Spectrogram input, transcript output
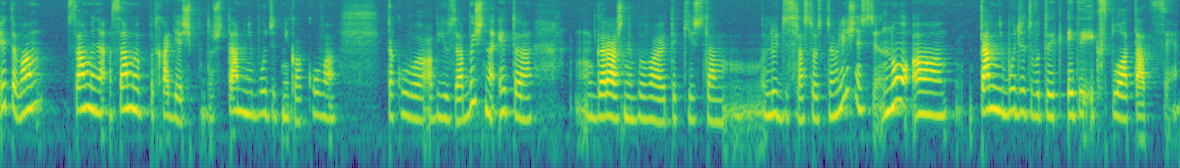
это вам самый, самый подходящий, потому что там не будет никакого такого абьюза. Обычно это гаражные бывают такие же там люди с расстройством личности, но а, там не будет вот этой эксплуатации.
